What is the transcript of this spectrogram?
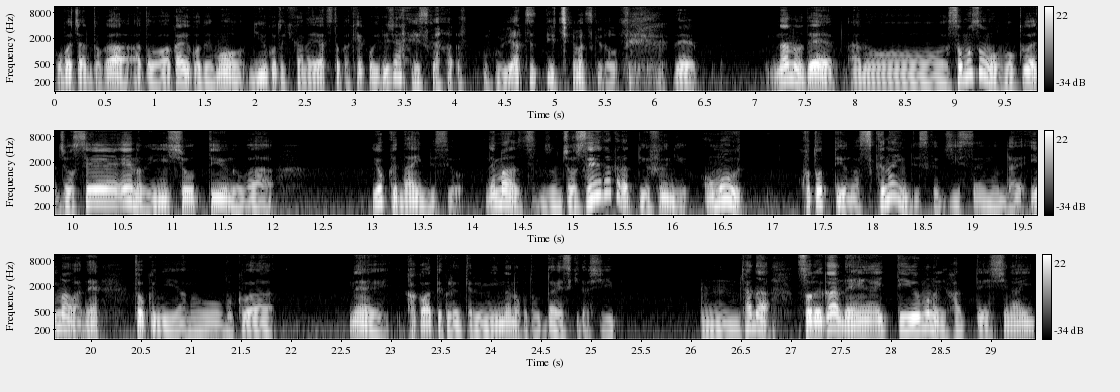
おばちゃんとかあと若い子でも言うこと聞かないやつとか結構いるじゃないですか。もうやつって言っちゃいますけど。でなのであのー、そもそも僕は女性への印象っていうのが良くないんですよ。でまあその女性だからっていうふうに思うことっていうのは少ないんですけど実際問題。今はね特にあのー、僕はね関わってくれてるみんなのこと大好きだし、うん、ただそれが恋愛っていうものに発展しないっ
